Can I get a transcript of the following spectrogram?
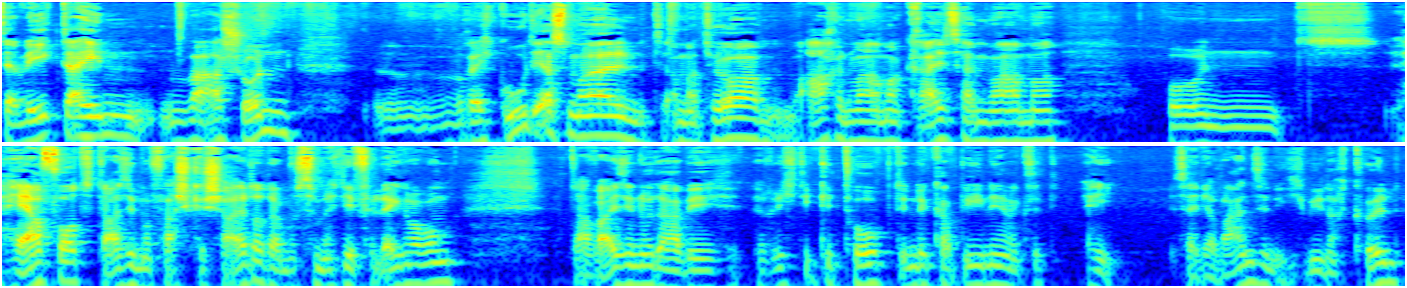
der Weg dahin war schon äh, recht gut erstmal. Mit Amateur, Aachen war wir, Kreisheim war wir und Herford, da sind wir fast gescheitert, da musste man in die Verlängerung. Da weiß ich nur, da habe ich richtig getobt in der Kabine. Ich habe gesagt, hey, seid ihr wahnsinnig, ich will nach Köln.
